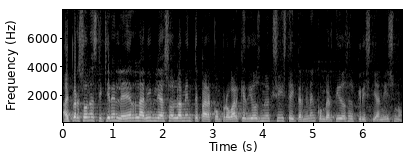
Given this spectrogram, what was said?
Hay personas que quieren leer la Biblia solamente para comprobar que Dios no existe y terminan convertidos al cristianismo.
